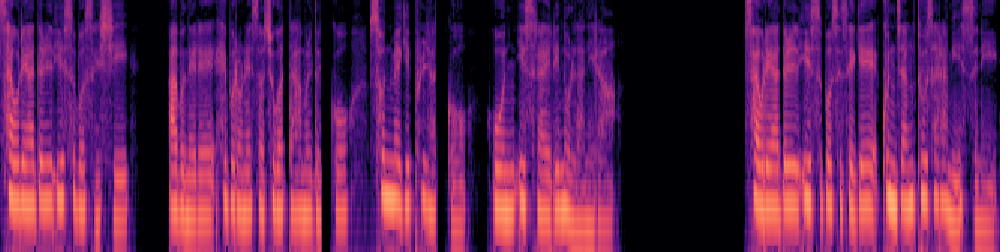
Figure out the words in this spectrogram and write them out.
사울의 아들 이스보셋이 아브넬의 헤브론에서 죽었다 함을 듣고 손맥이 풀렸고 온 이스라엘이 논란이라. 사울의 아들 이스보셋에게 군장 두 사람이 있으니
